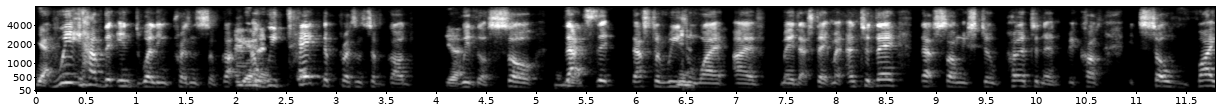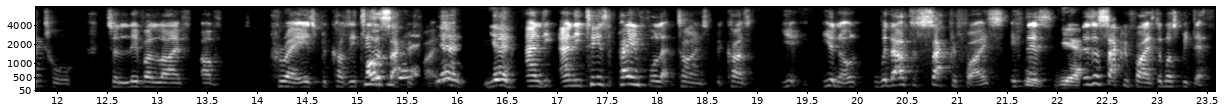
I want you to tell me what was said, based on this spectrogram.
yeah. we have the indwelling presence of God. And we take the presence of God yeah. with us. So that's yeah. the that's the reason why I've made that statement. And today that song is still pertinent because it's so vital to live a life of praise because it is oh, a sacrifice. Yeah, yeah. And and it is painful at times because you you know without a sacrifice, if mm, there's yeah. there's a sacrifice, there must be death.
